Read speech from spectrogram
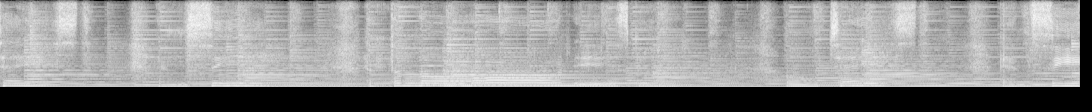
taste and see that the Lord is good. Oh, taste and see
